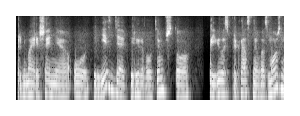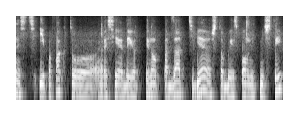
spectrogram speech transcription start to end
принимая решение о переезде, оперировал тем, что появилась прекрасная возможность, и по факту Россия дает пинок под зад тебе, чтобы исполнить мечты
